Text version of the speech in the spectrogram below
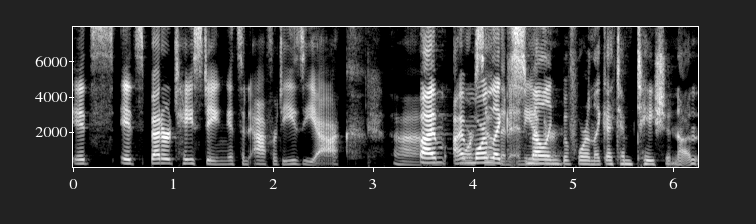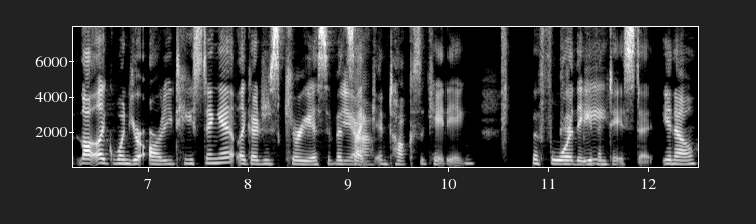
it's it's better tasting. It's an aphrodisiac. Um, I'm I'm more, more so like smelling other. before and like a temptation, not not like when you're already tasting it. Like I'm just curious if it's yeah. like intoxicating before Could they be. even taste it. You know.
